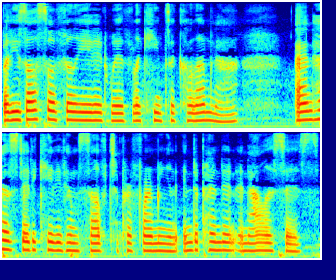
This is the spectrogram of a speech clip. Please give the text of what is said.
but he's also affiliated with La Quinta Columna and has dedicated himself to performing an independent analysis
